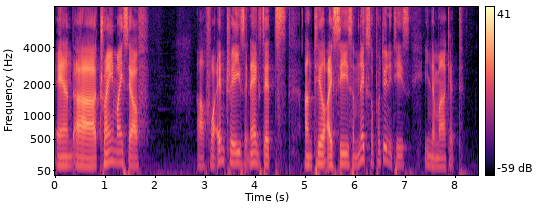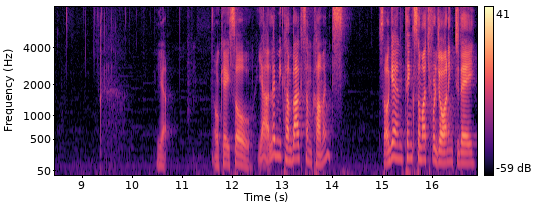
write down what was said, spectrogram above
and uh, train myself uh, for entries and exits until I see some next opportunities in the market. Yeah. Okay, so yeah, let me come back some comments. So again, thanks so much for joining today.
